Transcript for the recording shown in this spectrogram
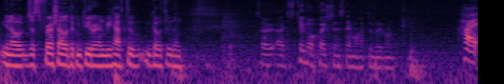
you know, just fresh out of the computer, and we have to go through them. So uh, just two more questions, then we'll have to move on. Hi,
